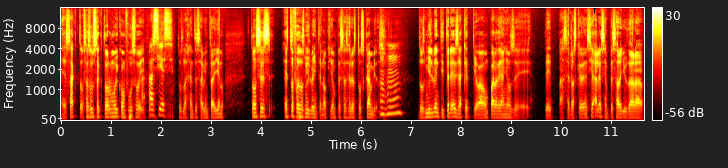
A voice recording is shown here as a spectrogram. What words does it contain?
Exacto, o sea, es un sector muy confuso y pues, Así es. entonces la gente se avienta de lleno. Entonces, esto fue 2020, ¿no? Que yo empecé a hacer estos cambios. Ujú. 2023, ya que llevaba un par de años de, de hacer las credenciales, empezar a ayudar a,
